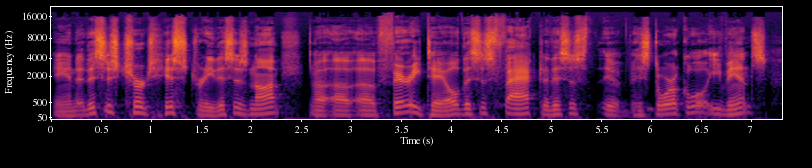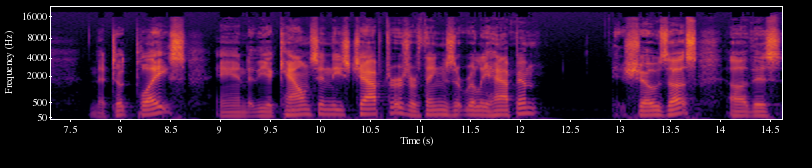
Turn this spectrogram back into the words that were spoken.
and this is church history. This is not a, a, a fairy tale, this is fact, this is uh, historical events that took place, and the accounts in these chapters are things that really happened. It shows us uh, this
